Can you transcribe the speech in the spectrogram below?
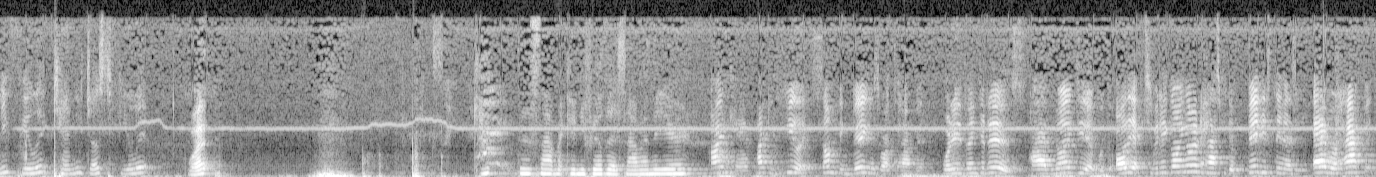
Can you feel it? Can you just feel it? What? Can, the assignment, can you feel the assignment in the air? I can. I can feel it. Something big is about to happen. What do you think it is? I have no idea, but with all the activity going on, it has to be the biggest thing that's ever happened.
